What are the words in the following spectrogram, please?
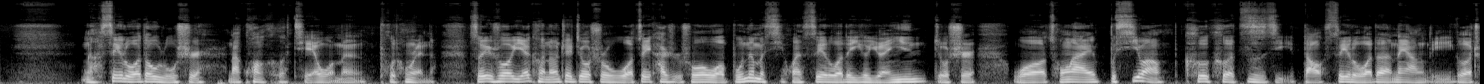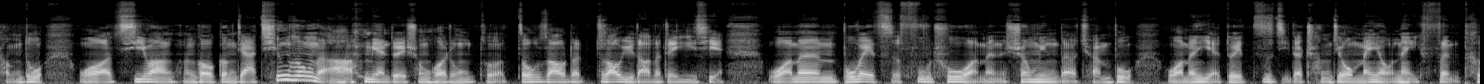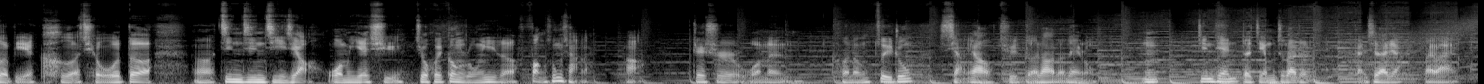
那 C 罗都如是，那况何且我们普通人呢？所以说，也可能这就是我最开始说我不那么喜欢 C 罗的一个原因，就是我从来不希望。苛刻自己到 C 罗的那样的一个程度，我希望能够更加轻松的啊面对生活中所周遭的遭遇到的这一切。我们不为此付出我们生命的全部，我们也对自己的成就没有那份特别渴求的呃斤计较，我们也许就会更容易的放松下来啊。这是我们可能最终想要去得到的内容，嗯。今天的节目就到这里，感谢大家，拜拜。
